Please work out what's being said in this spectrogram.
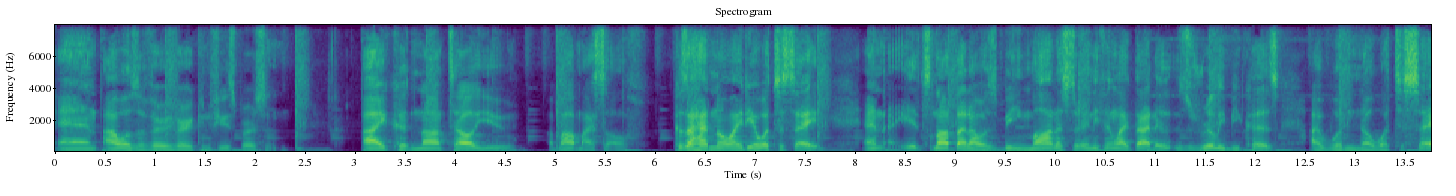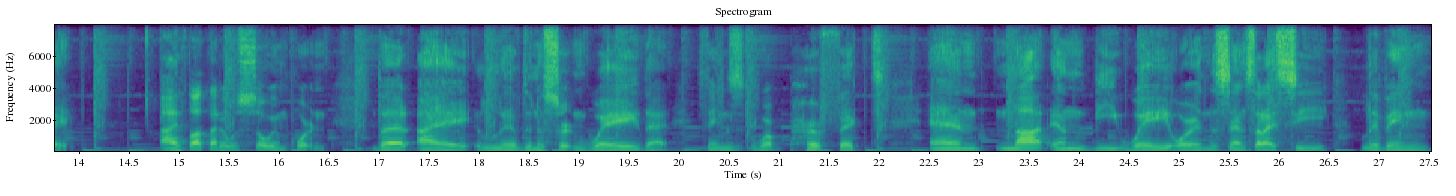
and I was a very, very confused person. I could not tell you about myself because I had no idea what to say. And it's not that I was being modest or anything like that, it was really because I wouldn't know what to say. I thought that it was so important that I lived in a certain way, that things were perfect, and not in the way or in the sense that I see living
